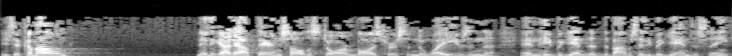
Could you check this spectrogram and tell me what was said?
He said, come on. Then he got out there and saw the storm boisterous and the waves and the, and he began to, the Bible said he began to sink.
